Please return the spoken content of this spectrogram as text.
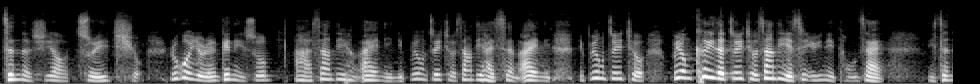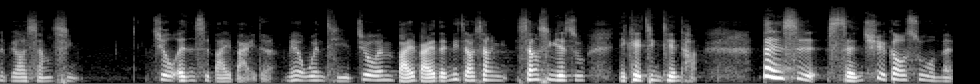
真的需要追求。如果有人跟你说啊，上帝很爱你，你不用追求，上帝还是很爱你。你不用追求，不用刻意的追求，上帝也是与你同在。你真的不要相信，救恩是白白的，没有问题。救恩白白的，你只要相相信耶稣，你可以进天堂。但是神却告诉我们，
